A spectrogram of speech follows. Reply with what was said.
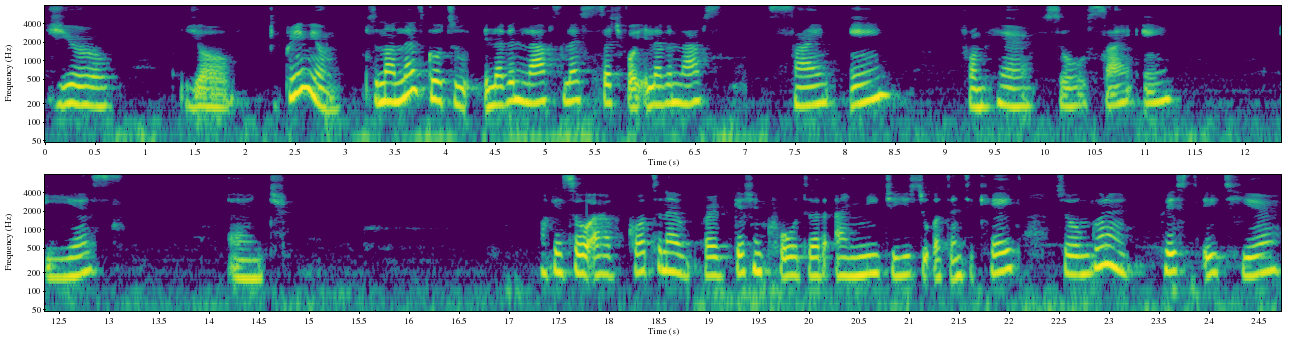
your your premium. So now let's go to ElevenLabs. Let's search for ElevenLabs. Sign in from here. So sign in yes and okay so i have gotten a verification code that i need to use to authenticate. So i'm gonna paste it here.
